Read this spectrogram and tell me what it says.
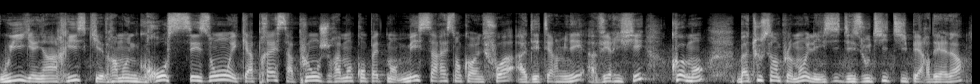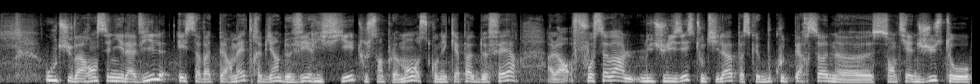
oui, il y a un risque qui est vraiment une grosse saison et qu'après ça plonge vraiment complètement. Mais ça reste encore une fois à déterminer, à vérifier comment. Bah, tout simplement, il existe des outils type RDNA tu vas renseigner la ville et ça va te permettre eh de vérifier tout simplement ce qu'on est capable de faire. Alors, faut savoir l'utiliser cet outil-là parce que beaucoup de personnes euh, s'en tiennent juste aux,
